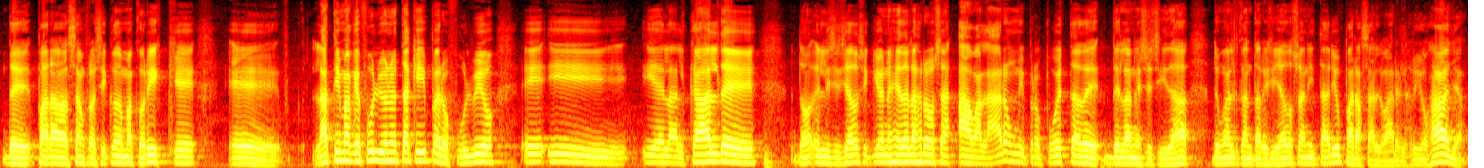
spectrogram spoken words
de, para San Francisco de Macorís, que eh, lástima que Fulvio no está aquí, pero Fulvio eh, y, el alcalde, el licenciado Siquiones de la Rosa, avalaron mi propuesta de, la necesidad de un alcantarillado sanitario para salvar el río Jaya.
